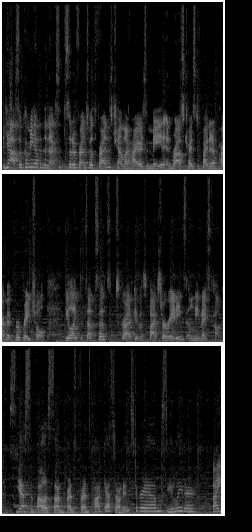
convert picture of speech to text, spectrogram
Yeah, so coming up in the next episode of Friends with Friends, Chandler hires a maid and Ross tries to find an apartment for Rachel. If you liked this episode, subscribe, give us five star ratings, and leave nice comments. Yes, and follow us on Friends Friends Podcast on Instagram. See you later. Bye.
